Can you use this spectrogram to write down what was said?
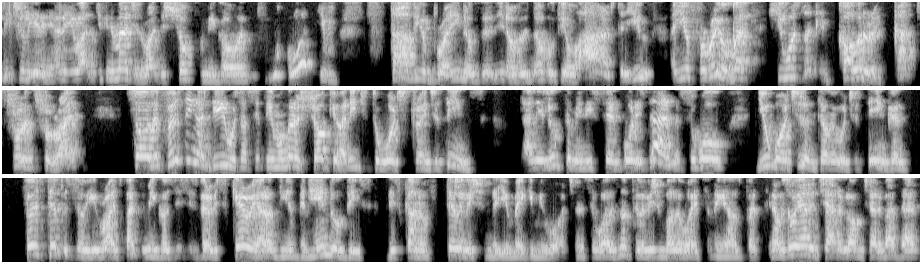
Literally anything. And you can imagine, right? The shock for me going, what? You starve your brain of the, you know, the novelty of art. Are you, are you for real? But he was like a coder, cut through and through, right? So the first thing I did was I said to him, I'm going to shock you. I need you to watch Stranger Things. And he looked at me and he said, what is that? And I said, well, you watch it and tell me what you think. And First episode, he writes back to me, goes, This is very scary. I don't think I can handle this, this kind of television that you're making me watch. And I said, Well, it's not television, by the way, it's something else. But, you know, so we had a chat, a long chat about that.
